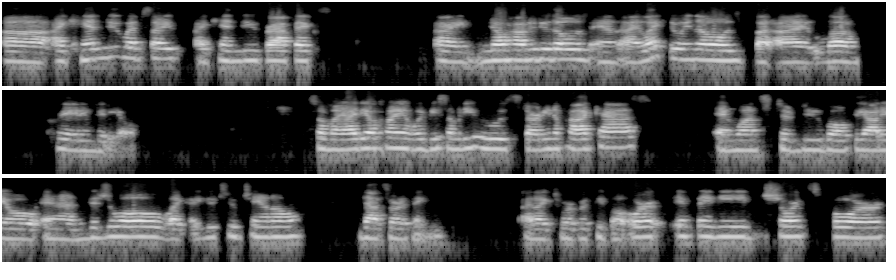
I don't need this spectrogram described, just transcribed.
Uh, I can do websites. I can do graphics. I know how to do those and I like doing those, but I love creating video. So my ideal client would be somebody who's starting a podcast and wants to do both the audio and visual, like a YouTube channel, that sort of thing. I like to work with people, or if they need shorts for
